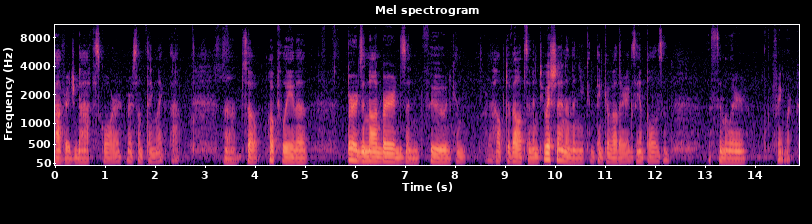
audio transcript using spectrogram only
average math score or something like that. Um, so hopefully the birds and non-birds and food can sort of help develop some intuition and then you can think of other examples and a similar framework.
